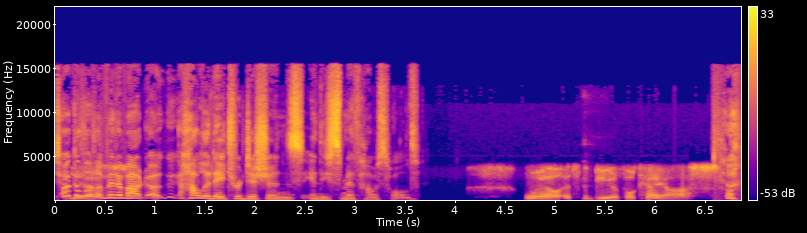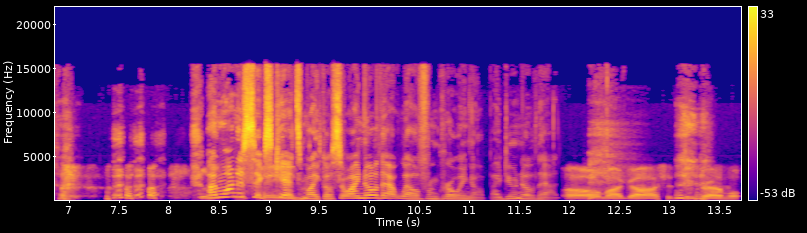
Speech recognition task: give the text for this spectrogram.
talk yes. a little bit about uh, holiday traditions in the Smith household. Well, it's the beautiful chaos. I'm one of six kids, Michael, so I know that well from growing up. I do know that. Oh my gosh, it's incredible.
